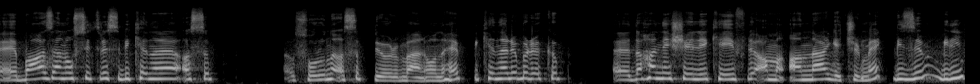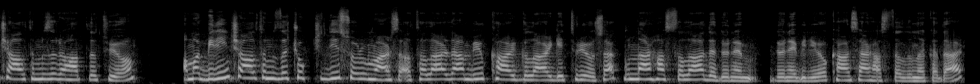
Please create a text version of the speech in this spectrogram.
e, bazen o stresi bir kenara asıp, e, sorunu asıp diyorum ben onu hep, bir kenara bırakıp e, daha neşeli, keyifli anlar geçirmek bizim bilinçaltımızı rahatlatıyor. Ama bilinçaltımızda çok ciddi sorun varsa, atalardan büyük kargılar getiriyorsak bunlar hastalığa da döne, dönebiliyor, kanser hastalığına kadar.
